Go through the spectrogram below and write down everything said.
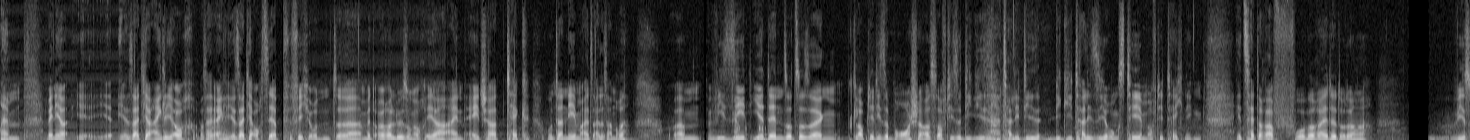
Ähm, wenn ihr, ihr, ihr, seid ja eigentlich auch, was heißt eigentlich, ihr seid ja auch sehr pfiffig und äh, mit eurer Lösung auch eher ein HR-Tech-Unternehmen als alles andere. Ähm, wie seht ihr denn sozusagen, glaubt ihr diese Branche aus, auf diese Digitali Digitalisierungsthemen, auf die Techniken etc. vorbereitet oder wie ist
